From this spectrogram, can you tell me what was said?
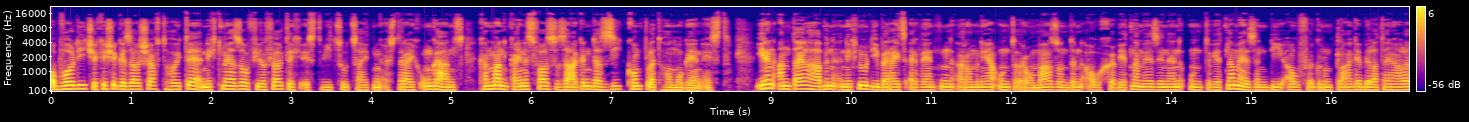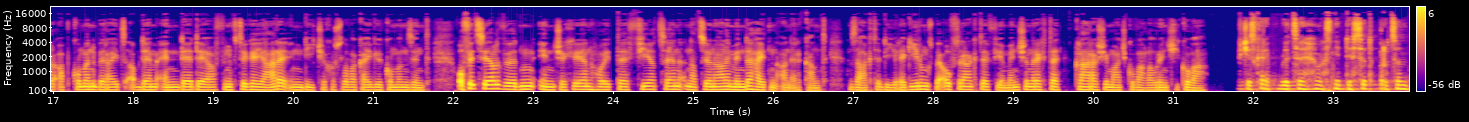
Obwohl die tschechische Gesellschaft heute nicht mehr so vielfältig ist wie zu Zeiten Österreich-Ungarns, kann man keinesfalls sagen, dass sie komplett homogen ist. Ihren Anteil haben nicht nur die bereits erwähnten Romnia und Roma, sondern auch Vietnamesinnen und Vietnamesen, die auf Grundlage bilateraler Abkommen bereits ab dem Ende der 50er Jahre in die Tschechoslowakei gekommen sind. Offiziell würden in Tschechien heute 14 nationale Minderheiten anerkannt, sagt die Regierungsbeauftragte für Menschenrechte Klára Šimáčková-Laurenčíková. V České republice vlastně 10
